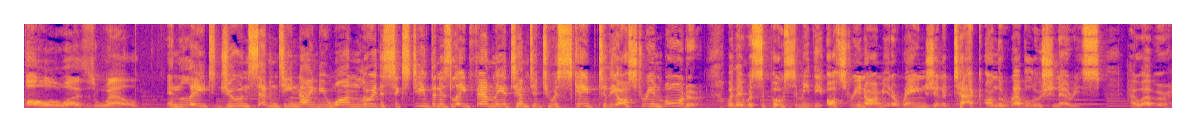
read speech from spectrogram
all was well. In late June 1791, Louis XVI and his late family attempted to escape to the Austrian border, where they were supposed to meet the Austrian army and arrange an attack on the revolutionaries. However,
